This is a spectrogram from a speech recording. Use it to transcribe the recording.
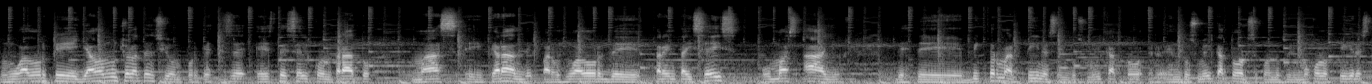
un jugador que llama mucho la atención porque este es, este es el contrato más eh, grande para un jugador de 36 o más años desde Víctor Martínez en 2014, en 2014 cuando firmó con los Tigres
